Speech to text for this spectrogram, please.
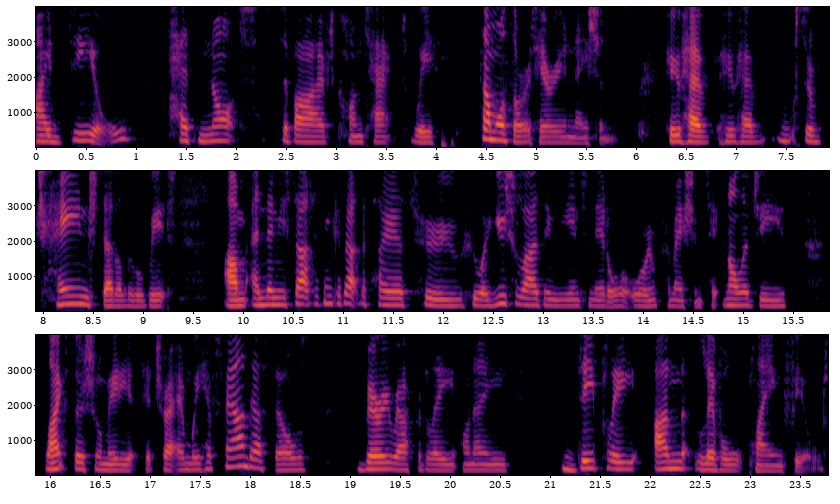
ideal has not survived contact with some authoritarian nations who have who have sort of changed that a little bit um, and then you start to think about the players who who are utilizing the internet or, or information technologies like social media, etc. And we have found ourselves very rapidly on a deeply unlevel playing field.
